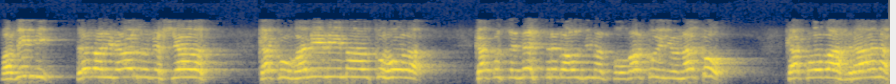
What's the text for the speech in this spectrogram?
Pa vidi, treba li narod objašnjavati kako u vanili ima alkohola, kako se ne treba uzimati po ovako ili onako, kako ova hrana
